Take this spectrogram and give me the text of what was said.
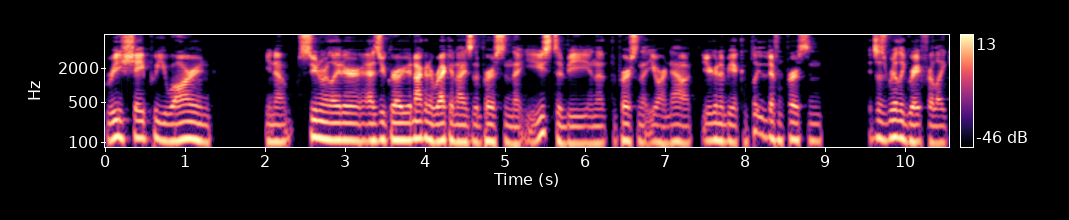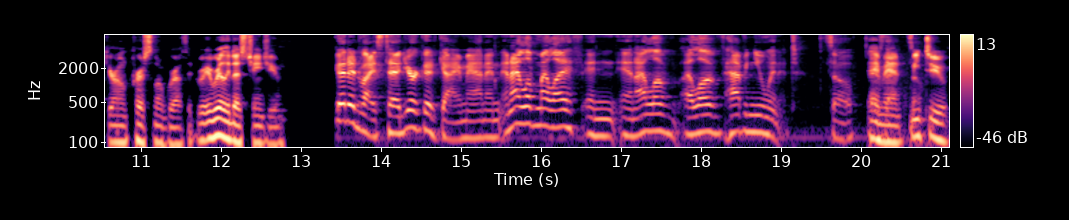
reshape who you are. And, you know, sooner or later, as you grow, you're not going to recognize the person that you used to be and the, the person that you are now. You're going to be a completely different person. It's just really great for like your own personal growth. It, it really does change you. Good advice, Ted. You're a good guy, man. And and I love my life and and I love I love having you in it. So Hey man, so. me too.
